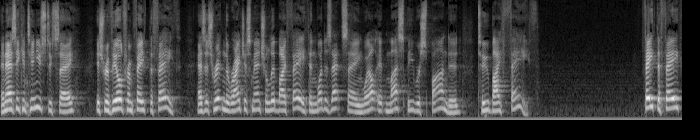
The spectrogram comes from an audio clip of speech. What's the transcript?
And as he continues to say, it's revealed from faith to faith. As it's written, the righteous man shall live by faith. And what is that saying? Well, it must be responded to by faith. Faith to faith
